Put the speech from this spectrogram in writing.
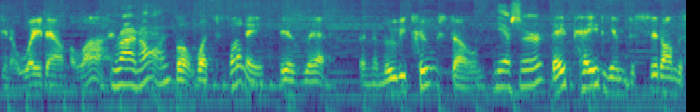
you know, way down the line. Right on. But what's funny is that in the movie Tombstone, Yes, sir. They paid him to sit on the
